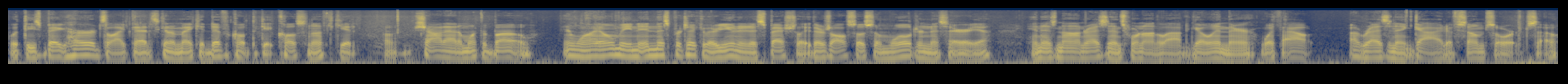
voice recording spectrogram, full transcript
With these big herds like that, it's going to make it difficult to get close enough to get a shot at them with a bow. In Wyoming, in this particular unit especially, there's also some wilderness area, and as non-residents, we're not allowed to go in there without a resident guide of some sort. So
